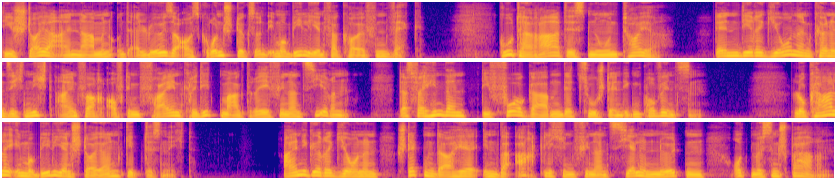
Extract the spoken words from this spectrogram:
die Steuereinnahmen und Erlöse aus Grundstücks- und Immobilienverkäufen weg. Guter Rat ist nun teuer. Denn die Regionen können sich nicht einfach auf dem freien Kreditmarkt refinanzieren. Das verhindern die Vorgaben der zuständigen Provinzen. Lokale Immobiliensteuern gibt es nicht. Einige Regionen stecken daher in beachtlichen finanziellen Nöten und müssen sparen.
